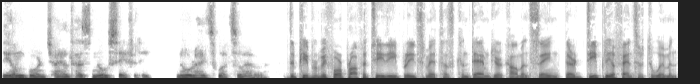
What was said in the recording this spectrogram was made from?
the unborn child has no safety, no rights whatsoever. The People Before Profit TD, Bríd Smith, has condemned your comments, saying they're deeply offensive to women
